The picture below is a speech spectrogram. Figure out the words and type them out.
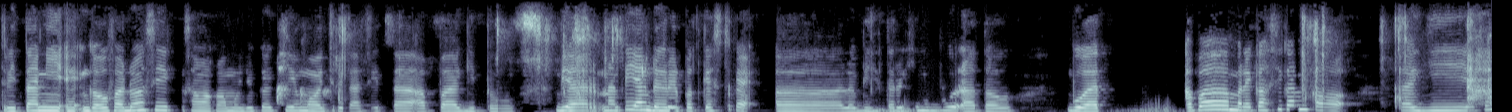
cerita nih. Eh enggak Ulfa doang sih sama kamu juga Kim mau cerita-cerita apa gitu. Biar nanti yang dengerin podcast tuh kayak eh, lebih terhibur atau buat apa mereka sih kan kalau lagi apa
